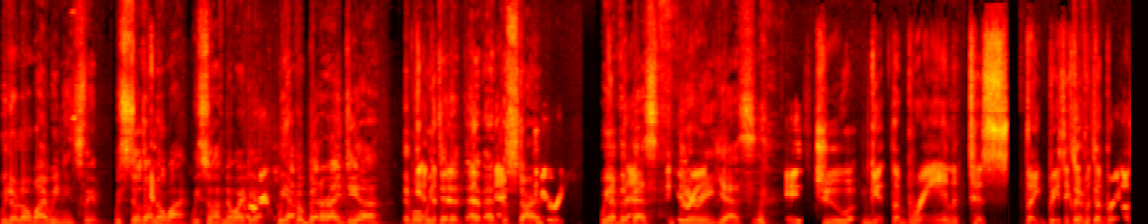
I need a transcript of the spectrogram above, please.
we don't know why we need sleep. We still don't know why. We still have no idea. We have a better idea than what Yeah, we did at, at, at the start. Theory We the have the best best theory theory. Yes. is to get the brain to like basically put to- the brain on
